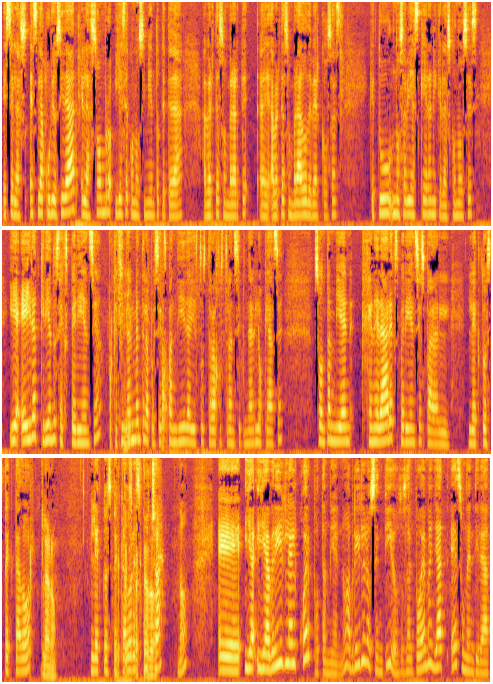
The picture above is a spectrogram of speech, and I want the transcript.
es, el as- es la curiosidad, el asombro y ese conocimiento que te da haberte asombrarte, eh, haberte asombrado de ver cosas que tú no sabías que eran y que las conoces y, e ir adquiriendo esa experiencia, porque Sí. finalmente la poesía expandida y estos trabajos transdisciplinares lo que hace son también generar experiencias para el lectoespectador. claro. lectoespectador Lectoespectador. escucha, ¿no? Eh, y, y abrirle el cuerpo también, ¿no? Abrirle los sentidos. O sea, el poema ya es una entidad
